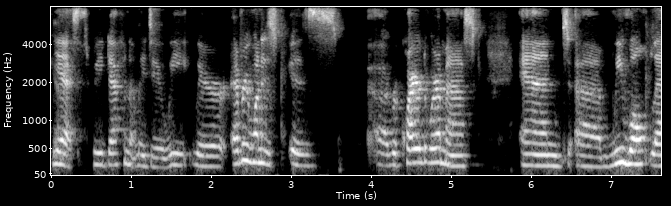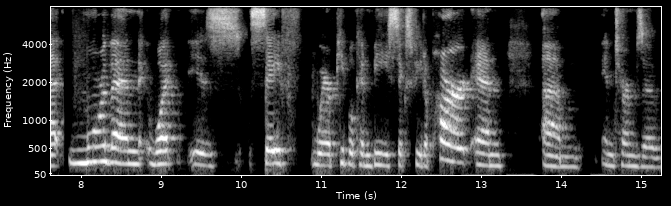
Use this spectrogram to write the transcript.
Yes, we definitely do. We we're everyone is is uh, required to wear a mask and um, we won't let more than what is safe where people can be six feet apart and um, in terms of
